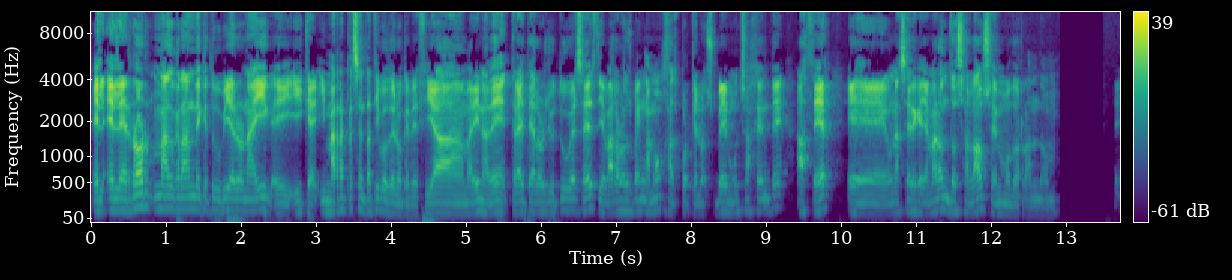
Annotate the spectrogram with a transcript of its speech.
El, error más grande que tuvieron ahí y, que, y más representativo de lo que decía Marina de tráete a los youtubers es llevar a los venga monjas porque los ve mucha gente hacer eh, una serie que llamaron Dos alaos en modo random.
